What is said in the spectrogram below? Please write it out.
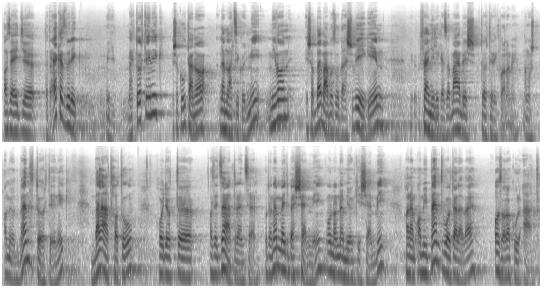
az egy, tehát elkezdődik, így megtörténik, és akkor utána nem látszik, hogy mi, mi van, és a bebábozódás végén felnyílik ez a báb, és történik valami. Na most, ami ott bent történik, belátható, hogy ott az egy zárt rendszer. Oda nem megy be semmi, onnan nem jön ki semmi, hanem ami bent volt eleve, az alakul át.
